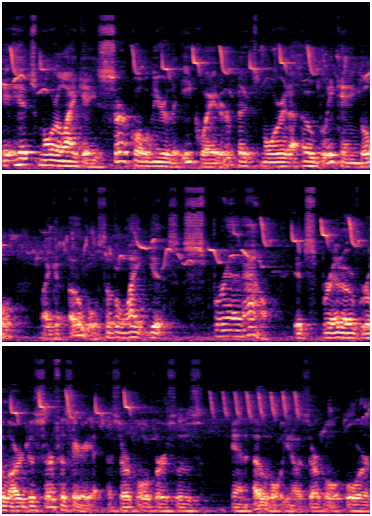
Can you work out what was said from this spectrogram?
It hits more like a circle near the equator, but it's more at an oblique angle like an oval, so the light gets spread out. It's spread over a larger surface area, a circle versus an oval, you know, a circle or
